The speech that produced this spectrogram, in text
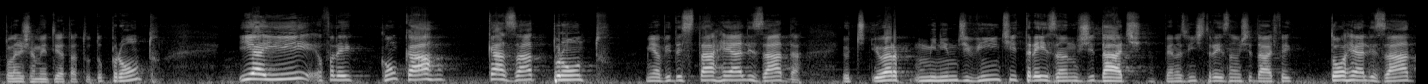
planejamento ia estar tudo pronto. E aí eu falei, com o carro, casado, pronto. Minha vida está realizada. Eu, eu era um menino de 23 anos de idade, apenas 23 anos de idade. Falei, estou realizado,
